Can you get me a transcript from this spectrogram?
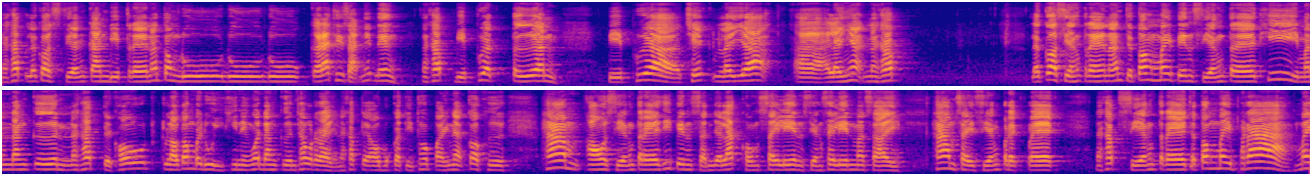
นะครับ แล้วก็เสียงการบีบแตรนั้นต้องดูดูดูกาลเทศะนิดนึงนะครับ บีบเพื่อเตือน บีบเพื่อเช็คระยะอ่าอะไรเงี้ยนะครับ แล้วก็เสียงแตรนั้นจะต้องไม่เป็นเสียงแตรที่มันดังเกินนะครับ แต่เขาเราต้องไปดูอีกทีหนึ่งว่าดังเกินเท่าไหร่นะครับ แต่เอาปกติทั่วไปเนี่ยก็คือ ห้ามเอาเสียงแตรที่เป็นสัญลักษณ์ของไซเรนเสียงไซเรนมาใส่ ห้ามใส่เสียงแปลกๆนะครับ เสียงแตรจะต้องไม่พร่าไม่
